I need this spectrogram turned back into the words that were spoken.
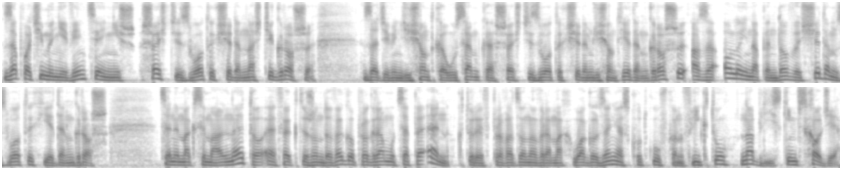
zapłacimy nie więcej niż 6 zł 17 groszy. Za 98 6 zł 71 groszy, a za olej napędowy 7 zł 1 grosz. Ceny maksymalne to efekt rządowego programu CPN, który wprowadzono w ramach łagodzenia skutków konfliktu na Bliskim Wschodzie.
